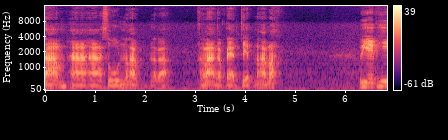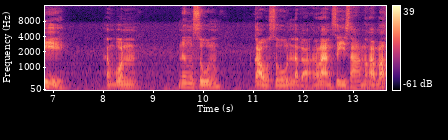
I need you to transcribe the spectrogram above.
สามหาหาศูนย์นะครับ แล้วก็ข้างล่างกับแปดเจ็ดนะครับเนาะ VAP ข้างบนหนึ่งศูนย์เก่าศูนย์แล้วก็ข้างล่างสี่สามนะครับเนาะ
